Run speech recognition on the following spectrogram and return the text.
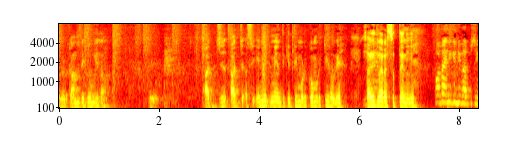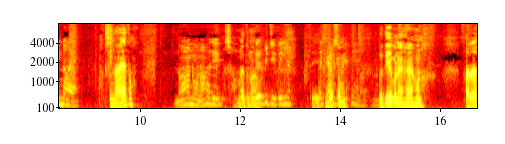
ਅਗਰ ਕੰਧ ਡਿੱਗੂਗੀ ਤਾਂ। ਤੇ ਅੱਜ ਅੱਜ ਅਸੀਂ ਇੰਨੀ ਕੁ ਮਿਹਨਤ ਕੀਤੀ ਮੁੜ ਕੋ ਮੁੜ ਕੀ ਹੋ ਗਏ ਸਾਰੀ ਦੁਬਾਰਾ ਸੁੱਤੇ ਨਹੀਂ ਗਏ ਪਤਾ ਨਹੀਂ ਕਿੰਨੀ ਵਾਰ ਪਸੀਨਾ ਆਇਆ। ਪਸੀਨਾ ਆਇਆ ਤੂੰ? ਨਾ ਨਹਾਉਣਾ ਹਜੇ। ਅੱਛਾ ਮੈਂ ਤਾਂ ਨਾ ਫਿਰ ਵੀ ਜੀ ਪਈ ਆ। ਤੇ ਮੌਸਮ ਵਧੀਆ ਬਣਿਆ ਹੈ ਹੁਣ। ਪਰ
